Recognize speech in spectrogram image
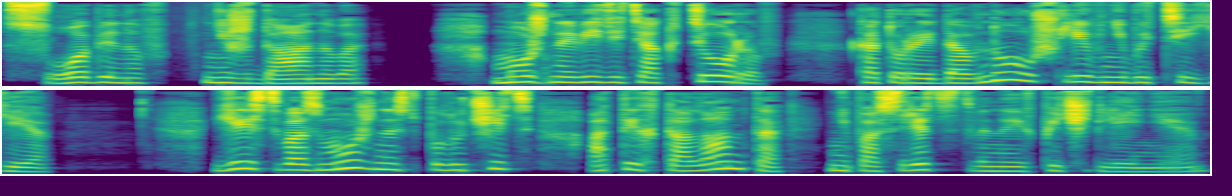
Собинов, Нежданова. Можно видеть актеров, которые давно ушли в небытие. Есть возможность получить от их таланта непосредственные впечатления.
